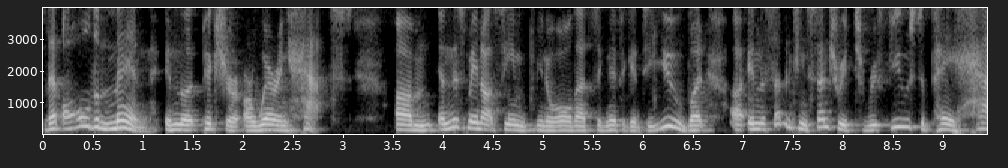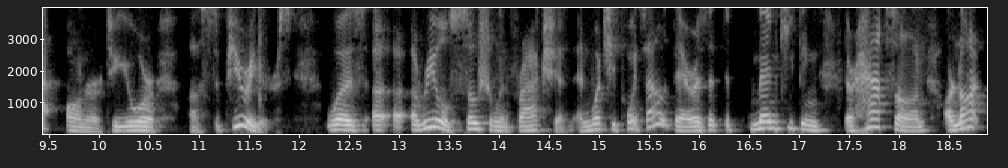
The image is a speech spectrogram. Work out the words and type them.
that all the men in the picture are wearing hats um, and this may not seem, you know, all that significant to you, but uh, in the 17th century, to refuse to pay hat honor to your uh, superiors was a, a, real social infraction. And what she points out there is that the men keeping their hats on are not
